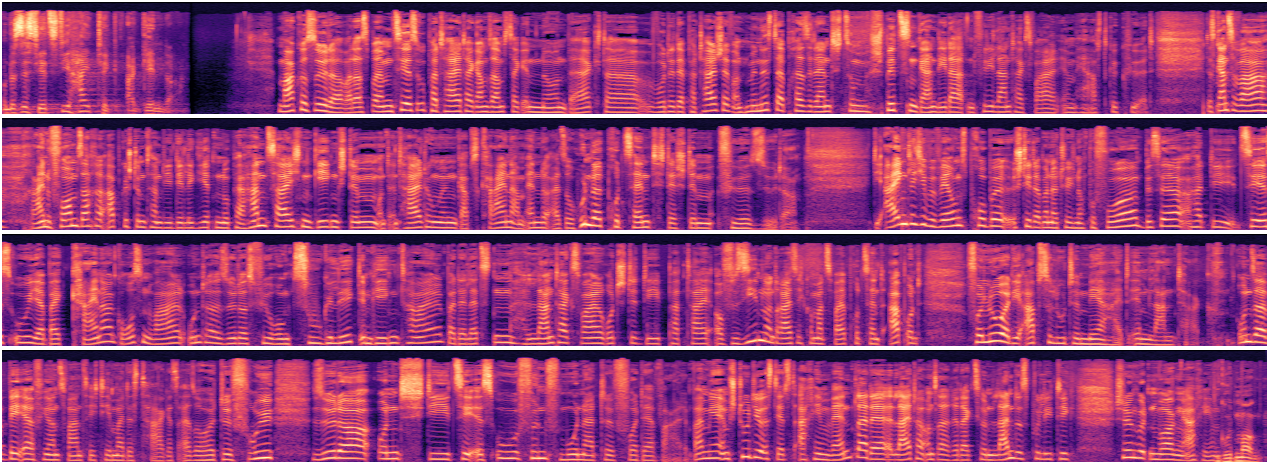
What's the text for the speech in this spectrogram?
und das ist jetzt die Hightech-Agenda. Markus Söder war das beim CSU-Parteitag am Samstag in Nürnberg. Da wurde der Parteichef und Ministerpräsident zum Spitzenkandidaten für die Landtagswahl im Herbst gekürt. Das Ganze war reine Formsache. Abgestimmt haben die Delegierten nur per Handzeichen. Gegenstimmen und Enthaltungen gab es keine. Am Ende also 100 Prozent der Stimmen für Söder. Die eigentliche Bewährungsprobe steht aber natürlich noch bevor. Bisher hat die CSU ja bei keiner großen Wahl unter Söders Führung zugelegt. Im Gegenteil, bei der letzten Landtagswahl rutschte die Partei auf 37,2 Prozent ab und verlor die absolute Mehrheit im Landtag. Unser BR24-Thema des Tages, also heute früh Söder und die CSU fünf Monate vor der Wahl. Bei mir im Studio ist jetzt Achim Wendler, der Leiter unserer Redaktion Landespolitik. Schönen guten Morgen, Achim. Guten Morgen.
